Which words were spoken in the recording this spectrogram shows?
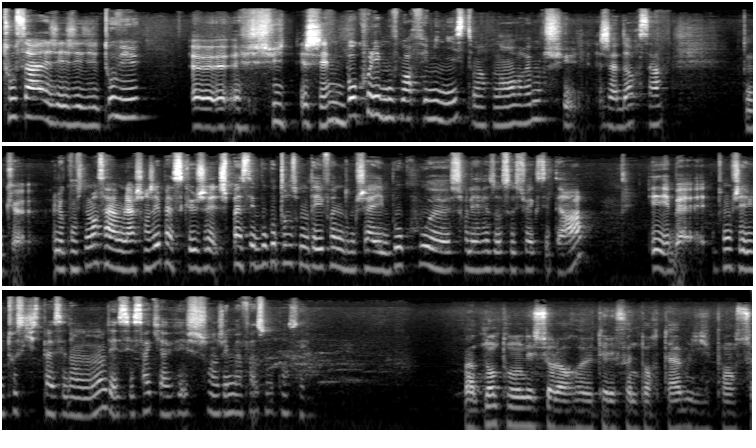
Tout ça, j'ai tout vu. Euh, j'aime beaucoup les mouvements féministes maintenant, vraiment, j'adore ça. Donc euh, le confinement, ça me l'a changé parce que je, passais beaucoup de temps sur mon téléphone, donc j'allais beaucoup euh, sur les réseaux sociaux, etc. Et ben, donc j'ai eu tout ce qui se passait dans le monde et c'est ça qui avait changé ma façon de penser. Maintenant, tout le monde est sur leur téléphone portable, ils pensent,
